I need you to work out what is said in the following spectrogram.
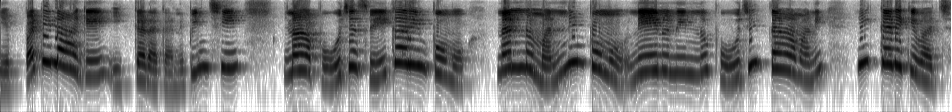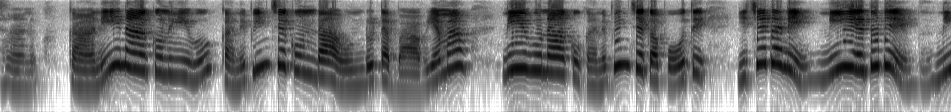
ఎప్పటిలాగే ఇక్కడ కనిపించి నా పూజ స్వీకరింపుము. నన్ను మన్నింపుము. నేను నిన్ను పూజిద్దామని ఇక్కడికి వచ్చాను. కానీ నాకు నీవు కనిపించకుండా ఉండుట భావ్యమా? నీవు నాకు కనిపించకపోతే ఇచటనే నీ ఎదుటే నీ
